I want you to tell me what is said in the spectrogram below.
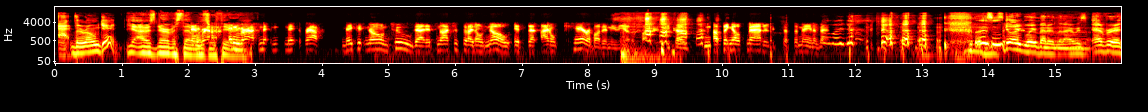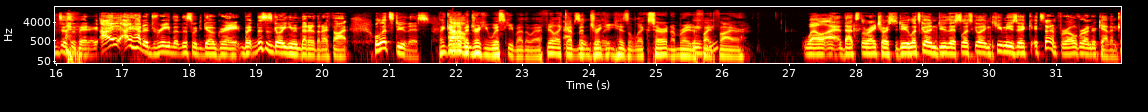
at their own game. Yeah, I was nervous that and was your theory. and Raph, ma- ma- Raph, make it known too that it's not just that I don't know; it's that I don't care about any of the other fighters because nothing else matters except the main event. my god. this is going way better than I was ever anticipating. I, I had a dream that this would go great, but this is going even better than I thought. Well, let's do this. Thank God I've Um, been drinking whiskey, by the way. I feel like I've been drinking his elixir and I'm ready to Mm-hmm. fight fire. Well, I, that's the right choice to do. Let's go ahead and do this. Let's go ahead and cue music. It's time for Over Under Kevin.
